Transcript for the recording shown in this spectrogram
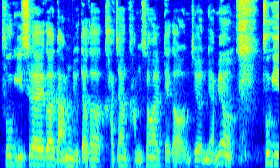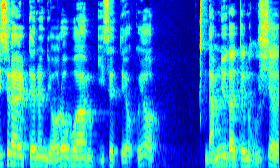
북이스라엘과 남유다가 가장 강성할 때가 언제였냐면 북이스라엘 때는 여로보암 2세 때였고요. 남유다 때는 우시아,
